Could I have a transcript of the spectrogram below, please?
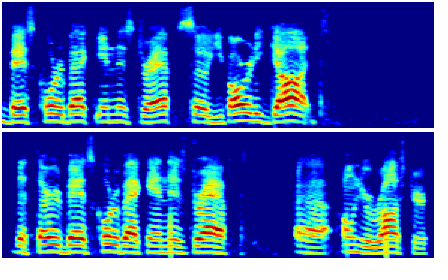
best quarterback in this draft. So you've already got the third best quarterback in this draft uh, on your roster.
